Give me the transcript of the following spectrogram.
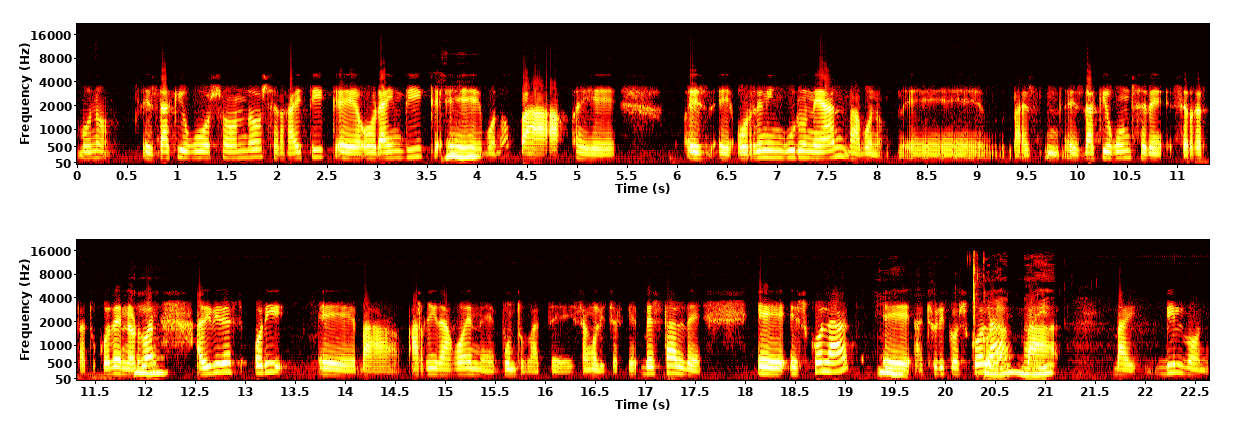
bueno, ez dakigu oso ondo zergaitik e, oraindik e, bueno, ba e, ez, e, horren ingurunean, ba, bueno, e, ba, ez, ez dakigun zer, zer gertatuko den. Orduan, adibidez, hori e, ba, argi dagoen e, puntu bat e, izango litzerke. Bestalde, e, eskolak, e, atxuriko eskola, ba, bai, Bilbon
